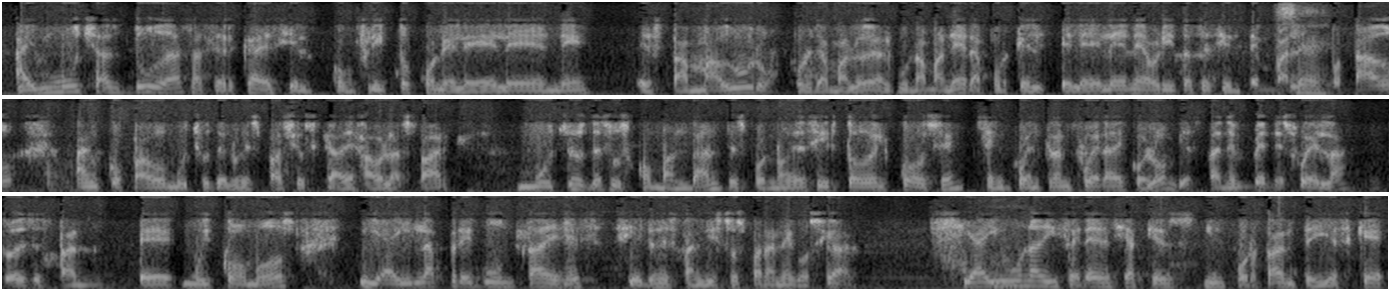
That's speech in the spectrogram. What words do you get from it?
Hay muchas dudas acerca de si el conflicto con el ELN está maduro, por llamarlo de alguna manera, porque el, el ELN ahorita se siente envalentonado, han copado muchos de los espacios que ha dejado las FARC, muchos de sus comandantes, por no decir todo el COSE, se encuentran fuera de Colombia, están en Venezuela, entonces están eh, muy cómodos, y ahí la pregunta es si ellos están listos para negociar. Si hay una diferencia que es importante, y es que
